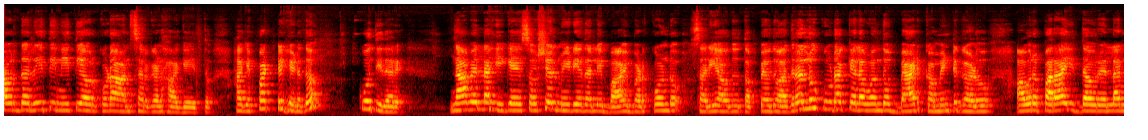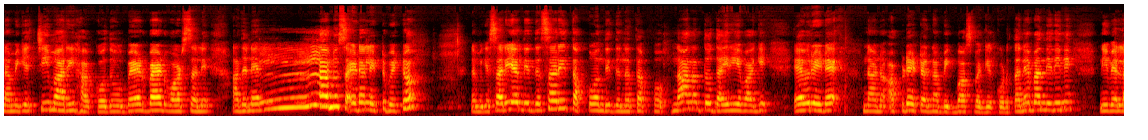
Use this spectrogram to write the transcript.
ಅವ್ರದ್ದು ರೀತಿ ನೀತಿ ಅವ್ರು ಕೂಡ ಆನ್ಸರ್ಗಳು ಹಾಗೆ ಇತ್ತು. ಹಾಗೆ ಪಟ್ಟು ಹಿಡಿದು ಕೂತಿದ್ದಾರೆ. ನಾವೆಲ್ಲ ಹೀಗೆ ಸೋಷಿಯಲ್ ಮೀಡಿಯಾದಲ್ಲಿ ಬಾಯಿ ಬಡ್ಕೊಂಡು ಸರಿ ಯಾವುದು ತಪ್ಪ್ಯಾವುದು ಅದರಲ್ಲೂ ಕೂಡ ಕೆಲವೊಂದು ಬ್ಯಾಡ್ ಕಮೆಂಟ್ಗಳು ಅವರ ಪರ ಇದ್ದವರೆಲ್ಲ ನಮಗೆ ಚೀಮಾರಿ ಹಾಕೋದು, ಬ್ಯಾಡ್ ಬ್ಯಾಡ್ ವರ್ಡ್ಸಲ್ಲಿ ಅದನ್ನೆಲ್ಲನೂ ಸೈಡಲ್ಲಿ ಇಟ್ಬಿಟ್ಟು ನಮಗೆ ಸರಿ ಅಂದಿದ್ದು ಸರಿ, ತಪ್ಪು ಅಂದಿದ್ದನ್ನು ತಪ್ಪು. ನಾನಂತೂ ಧೈರ್ಯವಾಗಿ ಎವ್ರಿ ಡೇ ನಾನು ಅಪ್ಡೇಟನ್ನು ಬಿಗ್ ಬಾಸ್ ಬಗ್ಗೆ ಕೊಡ್ತಾನೆ ಬಂದಿದ್ದೀನಿ. ನೀವೆಲ್ಲ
